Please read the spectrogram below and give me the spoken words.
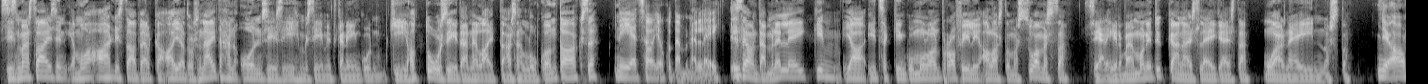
Siis mä saisin, ja mua ahdistaa pelkkä ajatus. Näitähän on siis ihmisiä, mitkä niin kuin kiihottuu siitä, että ne laittaa sen lukon taakse. Niin, että se on joku tämmönen leikki. Se on tämmöinen leikki, ja itsekin kun mulla on profiili alastomassa Suomessa, siellä hirveän moni tykkää näistä leikeistä. Mua ne ei innosta. Joo.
